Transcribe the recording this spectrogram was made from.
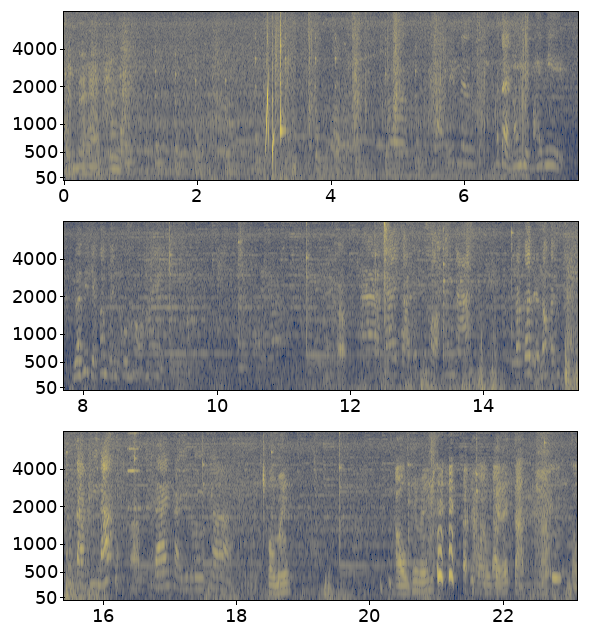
เห็นด้วยฮะอืมฝากนิดนึงตั้งแต่น้องหยิบมาให้พี่ แล้วพี่จะต้องเป็นคนบอกให้นี่ ครับ อ่าได้ค่ะเดี๋ยวพี่บอกให้นะ แล้วก็เดี๋ยวน้องอธิษฐานพูดตามพี่นะ ครับ ได้ค่ะยินดีค่ะ เอาไหม เอาใช่ไหม เอาจะได้ตัดครับโอ้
